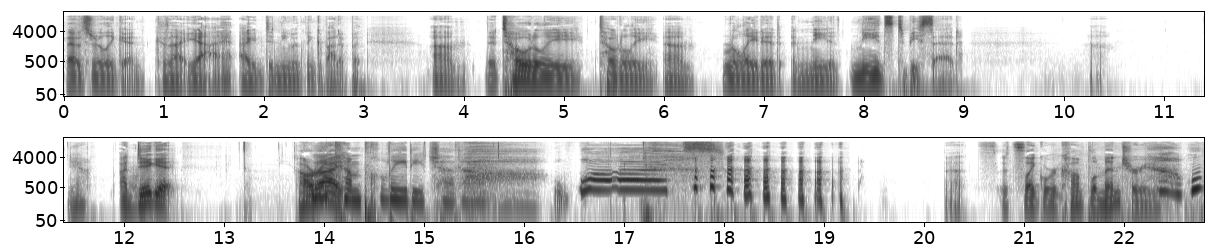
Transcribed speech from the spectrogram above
That was really good because I yeah I, I didn't even think about it, but um, it totally totally um related and needed needs to be said. Uh, yeah, I dig it. All we right. complete each other. what? That's it's like we're complimentary. what?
